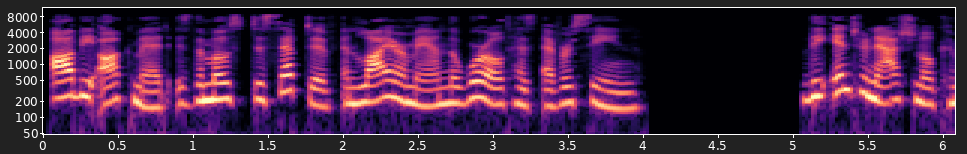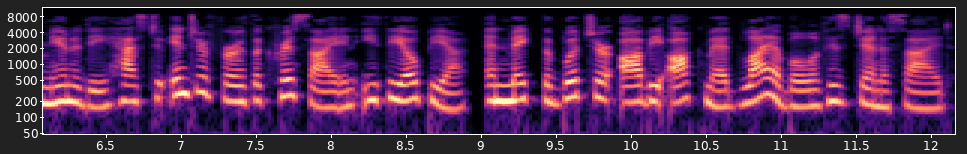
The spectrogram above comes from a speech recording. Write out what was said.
Abiy Ahmed is the most deceptive and liar man the world has ever seen. The international community has to interfere the Chrisai in Ethiopia and make the butcher Abiy Ahmed liable of his genocide.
